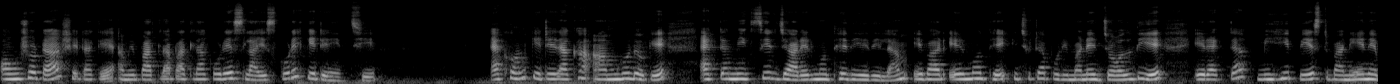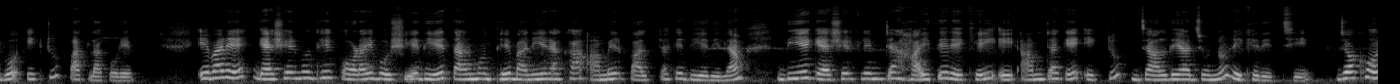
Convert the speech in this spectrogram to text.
অংশটা, সেটাকে আমি পাতলা পাতলা করে স্লাইস করে কেটে নিচ্ছি। এখন কেটে রাখা আমগুলোকে একটা মিক্সির জারের মধ্যে দিয়ে দিলাম। এবার এর মধ্যে কিছুটা পরিমাণে জল দিয়ে এর একটা মিহি পেস্ট বানিয়ে নেব একটু পাতলা করে। এবারে গ্যাসের মধ্যে কড়াই বসিয়ে দিয়ে তার মধ্যে বানিয়ে রাখা আমের পাল্পটাকে দিয়ে দিলাম। দিয়ে গ্যাসের ফ্লেমটা হাইতে রেখেই এই আমটাকে একটু জাল দেওয়ার জন্য রেখে দিচ্ছি। যখন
